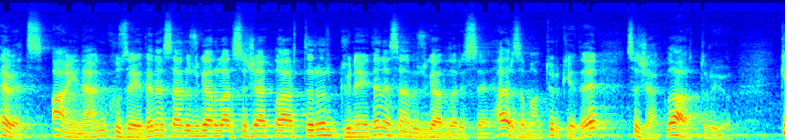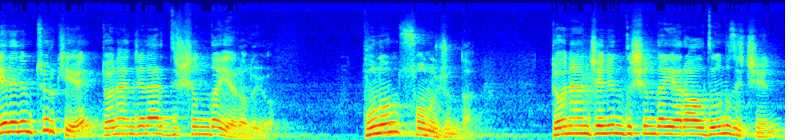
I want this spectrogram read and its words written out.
evet aynen kuzeyden esen rüzgarlar sıcaklığı arttırır. Güneyden esen rüzgarlar ise her zaman Türkiye'de sıcaklığı arttırıyor. Gelelim Türkiye dönenceler dışında yer alıyor. Bunun sonucunda dönencenin dışında yer aldığımız için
